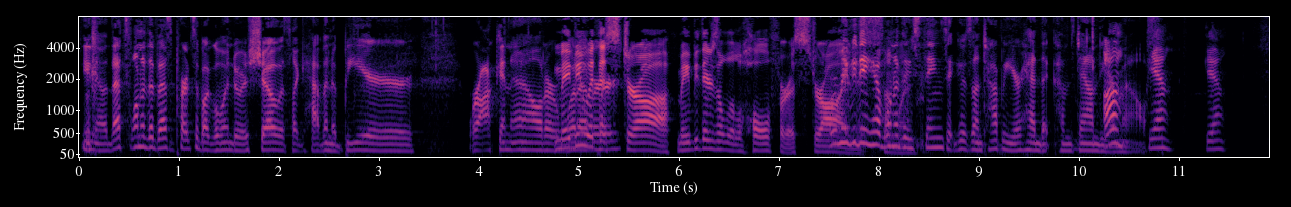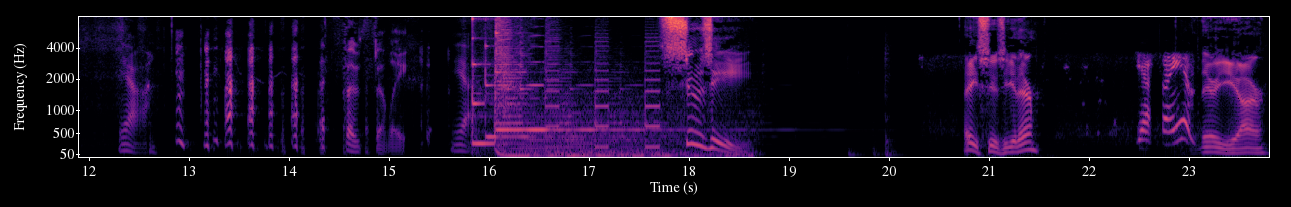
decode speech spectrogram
You know, that's one of the best parts about going to a show. Is like having a beer, rocking out, or Maybe with a straw. Maybe there's a little hole for a straw. Or maybe they it have one of those things that goes on top of your head that comes down to your Ah, mouth. Yeah, yeah. yeah, That's so silly. yeah. Susie. Hey, Susie, you there? Yes, I am. There you are.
